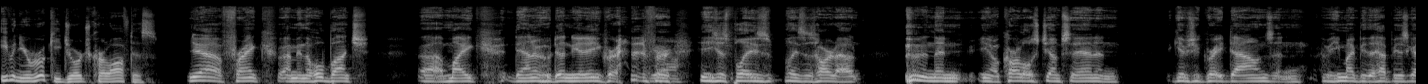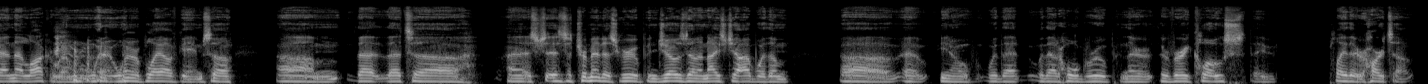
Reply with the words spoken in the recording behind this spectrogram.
even your rookie, George Karlaftis. Yeah, Frank. I mean, the whole bunch uh, Mike Danna, who doesn't get any credit for yeah. he just plays plays his heart out, and then you know Carlos jumps in and gives you great downs, and I mean he might be the happiest guy in that locker room winning, winning a playoff game. So um, that that's a it's, it's, a tremendous group, and Joe's done a nice job with them. Uh, uh, you know, with that with that whole group, and they're they're very close. They play their hearts out.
